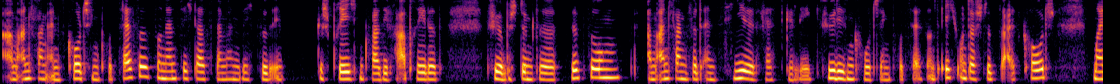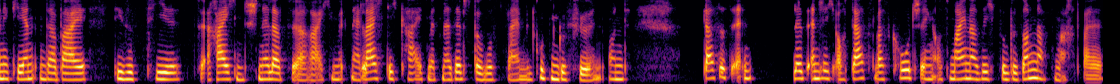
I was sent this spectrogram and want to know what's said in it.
am Anfang eines Coaching-Prozesses, so nennt sich das, wenn man sich zu den Gesprächen quasi verabredet für bestimmte Sitzungen, am Anfang wird ein Ziel festgelegt für diesen Coaching-Prozess und ich unterstütze als Coach meine Klienten dabei, dieses Ziel zu erreichen, schneller zu erreichen, mit mehr Leichtigkeit, mit mehr Selbstbewusstsein, mit guten Gefühlen. Und das ist letztendlich auch das, was Coaching aus meiner Sicht so besonders macht, weil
